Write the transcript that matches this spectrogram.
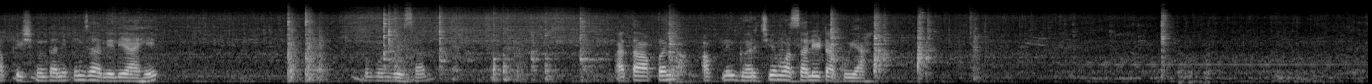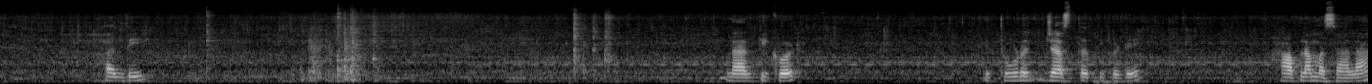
आपले शेंगदाणे पण झालेले आहेत. बघून घेसाल आता आपण आपले घरचे मसाले टाकूया. हल्दी लाल तिखट. हे थोडं जास्त तिखट आहे. हा आपला मसाला.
